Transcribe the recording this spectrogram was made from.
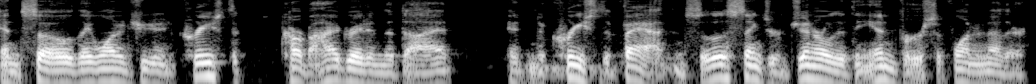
And so they wanted you to increase the carbohydrate in the diet and decrease the fat. And so those things are generally the inverse of one another.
